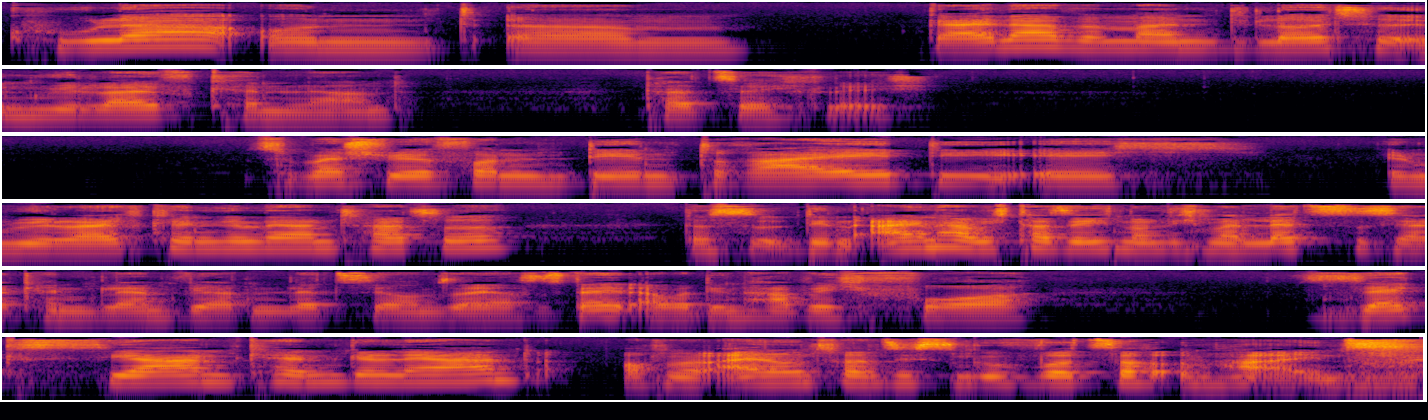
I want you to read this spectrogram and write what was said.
cooler und ähm, geiler, wenn man die Leute in Real Life kennenlernt. Tatsächlich. Zum Beispiel von den drei, die ich in Real Life kennengelernt hatte. Das, den einen habe ich tatsächlich noch nicht mal letztes Jahr kennengelernt. Wir hatten letztes Jahr unser erstes Date, aber den habe ich vor sechs Jahren kennengelernt. Auf meinem 21. Geburtstag im H1.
